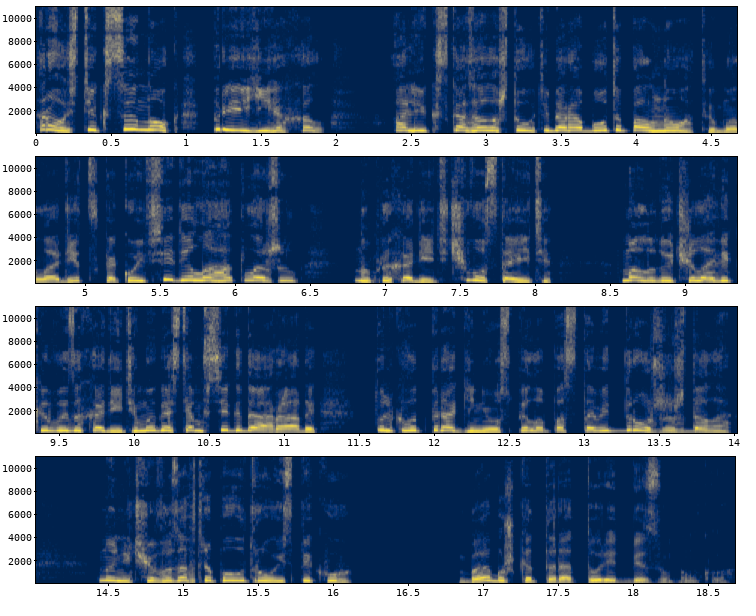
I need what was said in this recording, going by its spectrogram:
«Ростик, сынок, приехал! Алик сказала, что у тебя работы полно, а ты молодец, какой все дела отложил. Ну, проходите, чего стоите? Молодой человек, и вы заходите, мы гостям всегда рады. Только вот пироги не успела поставить, дрожжи ждала. Ну ничего, завтра поутру испеку». Бабушка тараторит безумолку,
